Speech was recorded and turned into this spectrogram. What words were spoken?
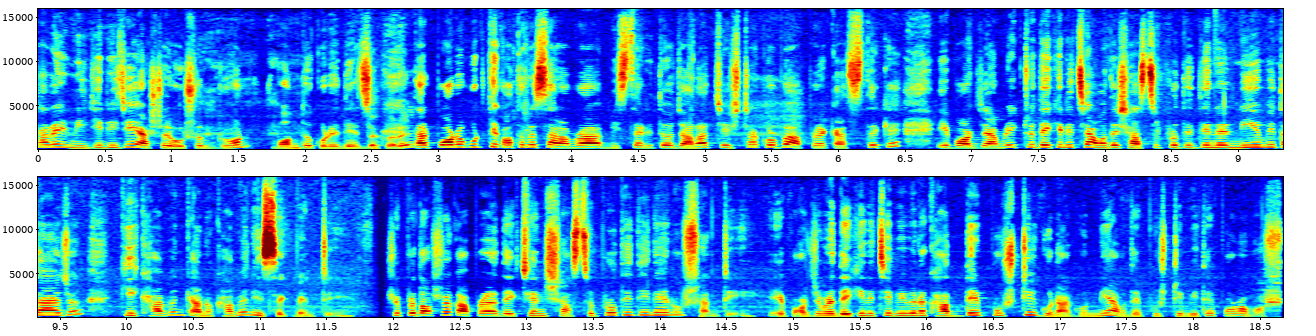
ছাড়াই নিজে নিজেই আসলে ওষুধ গ্রহণ বন্ধ করে দিয়েছে তার পরবর্তী কথাটা স্যার আমরা বিস্তারিত জানার চেষ্টা করব আপনার কাছ থেকে। এই পর্যায়ে আমরা একটু দেখে নিচ্ছি আমাদের স্বাস্থ্য প্রতিদিনের নিয়মিত আয়োজন। কি খাবেন কেন খাবেন এই সেগমেন্টটি সুপ্রিয় দর্শক আপনারা দেখছেন স্বাস্থ্য প্রতিদিনের অনুষ্ঠানটি। এই পর্যায়ে আমরা দেখে নিচ্ছি বিভিন্ন খাদ্যের পুষ্টি গুণাগুণ নিয়ে আমাদের পুষ্টিবিদের পরামর্শ।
